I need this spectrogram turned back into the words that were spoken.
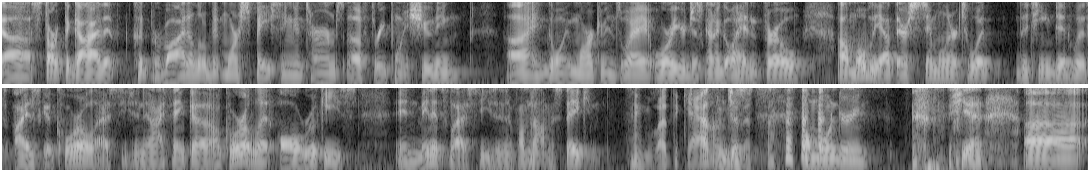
uh, start the guy that could provide a little bit more spacing in terms of three point shooting. Uh, and going Markkanen's way, or you're just going to go ahead and throw uh, Mobley out there, similar to what the team did with Isaac Okoro last season. And I think uh, Okoro led all rookies in minutes last season, if I'm not mistaken. led the Cavs. I'm just, I'm wondering. yeah. Uh,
